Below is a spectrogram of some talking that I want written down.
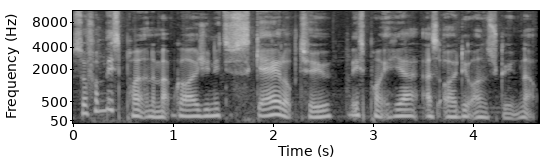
So from this point on the map guys, you need to scale up to this point here as I do on screen now.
